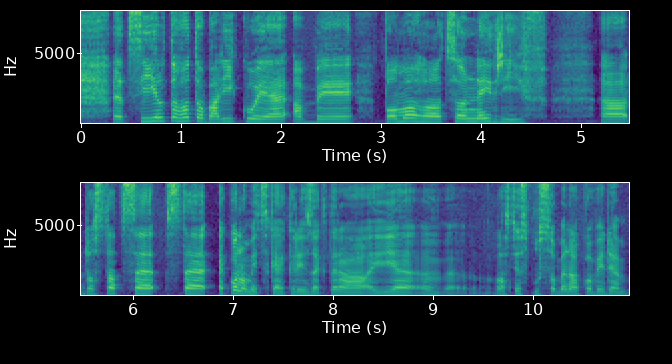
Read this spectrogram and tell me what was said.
cíl tohoto balíku je, aby pomohl co nejdřív eh, dostat se z té ekonomické krize, která je eh, vlastně způsobena covidem.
